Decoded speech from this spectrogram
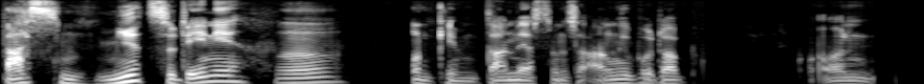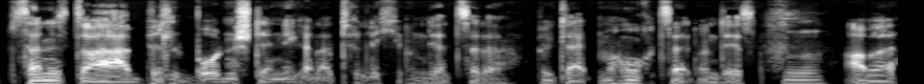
passen wir zu denen Mhm. und geben dann erst unser Angebot ab. Und sind jetzt da ein bisschen bodenständiger natürlich. Und jetzt äh, begleiten wir Hochzeit und das. Mhm. Aber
